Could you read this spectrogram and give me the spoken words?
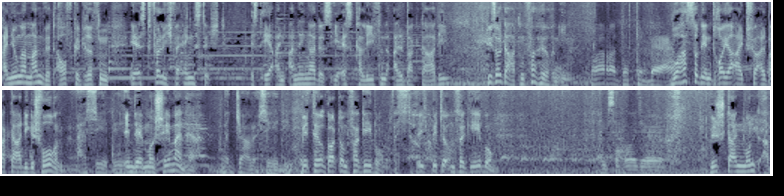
Ein junger Mann wird aufgegriffen. Er ist völlig verängstigt. Ist er ein Anhänger des IS-Kalifen al-Baghdadi? Die Soldaten verhören ihn. Wo hast du den Treueeid für al-Baghdadi geschworen? In der Moschee, mein Herr. Bitte Gott um Vergebung. Ich bitte um Vergebung. Wisch deinen Mund ab.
